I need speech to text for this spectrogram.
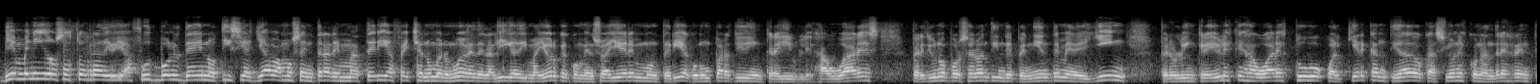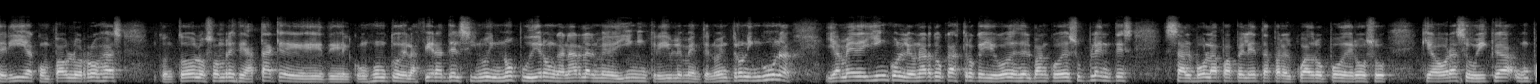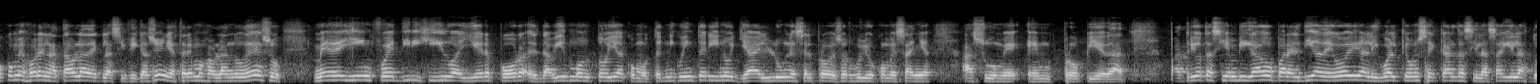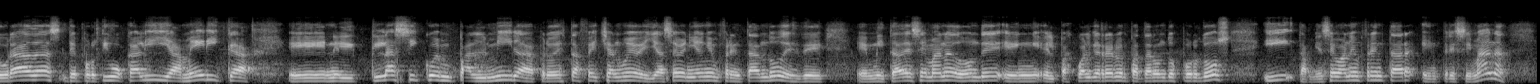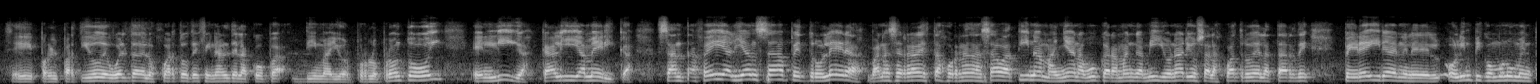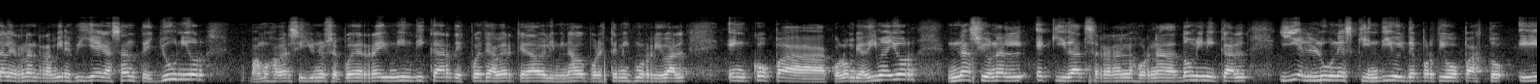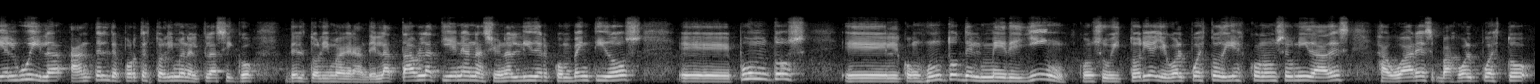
Bienvenidos, esto es Radio Ya Fútbol de Noticias. Ya vamos a entrar en materia, fecha número 9 de la Liga Di Mayor que comenzó ayer en Montería con un partido increíble. Jaguares perdió 1 por 0 ante Independiente Medellín, pero lo increíble es que Jaguares tuvo cualquier cantidad de ocasiones con Andrés Rentería, con Pablo Rojas y con todos los hombres de ataque del conjunto de las Fieras del Sinú y no pudieron ganarle al Medellín increíblemente. No entró ninguna y a Medellín con Leonardo Castro que llegó desde el banco de suplentes salvó la papeleta para el cuadro poderoso que ahora ahora se ubica un poco mejor en la tabla de clasificación, ya estaremos hablando de eso. Medellín fue dirigido ayer por eh, David Montoya como técnico interino, ya el lunes el profesor Julio Comesaña asume en propiedad. Patriotas y Envigado para el día de hoy, al igual que Once Caldas y las Águilas Doradas, Deportivo Cali y América eh, en el clásico en Palmira, pero de esta fecha 9 ya se venían enfrentando desde eh, mitad de semana donde en el Pascual Guerrero empataron 2 por 2 y también se van a enfrentar entre semana eh, por el partido de vuelta de los cuartos de final de la Copa Di Mayor. Por lo pronto hoy en Liga, Cali y América, Santa Fe y Alianza Petrolera van a cerrar esta jornada sabatina mañana Bucaramanga Millonarios a las 4 de la tarde, Pereira en el Olímpico Monumental Hernán Ramírez Villegas ante Junior. Vamos a ver si Junior se puede reivindicar después de haber quedado eliminado por este mismo rival en Copa Colombia Di Mayor. Nacional Equidad cerrarán la jornada dominical y el lunes Quindío y Deportivo Pasto y el Huila ante el Deportes Tolima en el clásico del Tolima Grande. La tabla tiene a Nacional líder con 22 eh, puntos el conjunto del Medellín con su victoria llegó al puesto 10 con 11 unidades. Jaguares bajó al puesto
